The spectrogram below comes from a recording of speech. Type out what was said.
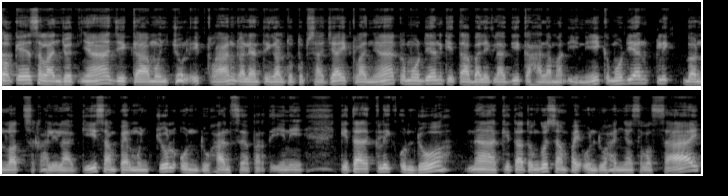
Oke, selanjutnya jika muncul iklan, kalian tinggal tutup saja iklannya. Kemudian kita balik lagi ke halaman ini, kemudian klik download sekali lagi sampai muncul unduhan seperti ini. Kita klik unduh. Nah, kita tunggu sampai unduhannya selesai.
